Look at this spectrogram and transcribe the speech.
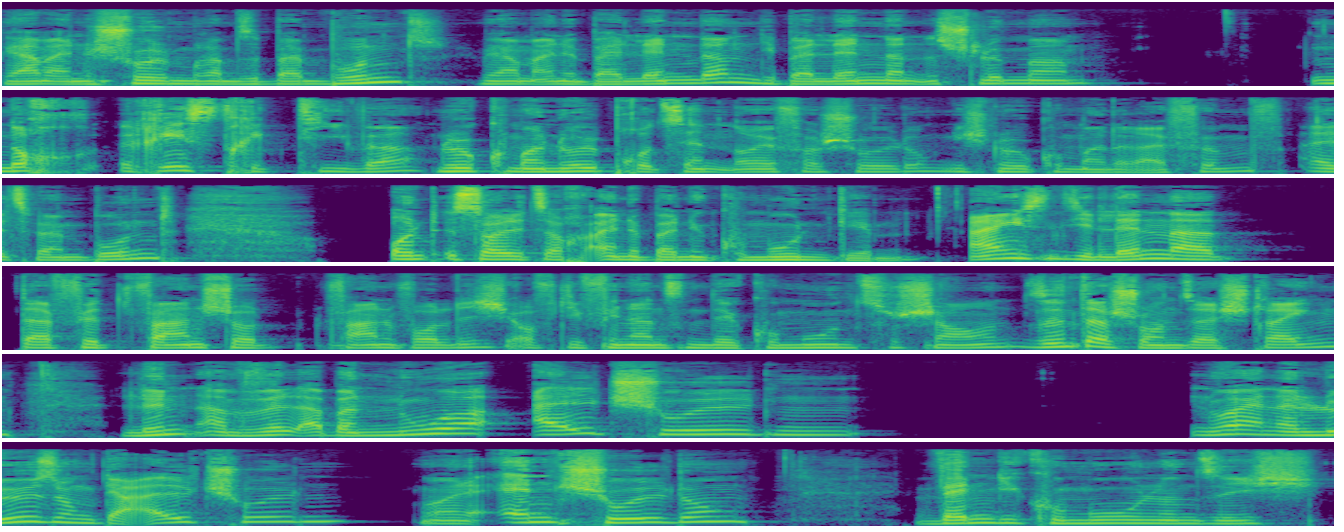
wir haben eine Schuldenbremse beim Bund, wir haben eine bei Ländern, die bei Ländern ist schlimmer, noch restriktiver, 0,0% Neuverschuldung, nicht 0,35 als beim Bund. Und es soll jetzt auch eine bei den Kommunen geben. Eigentlich sind die Länder dafür verantwortlich, auf die Finanzen der Kommunen zu schauen, sind da schon sehr streng. Lindner will aber nur Altschulden, nur eine Lösung der Altschulden, nur eine Entschuldung, wenn die Kommunen sich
